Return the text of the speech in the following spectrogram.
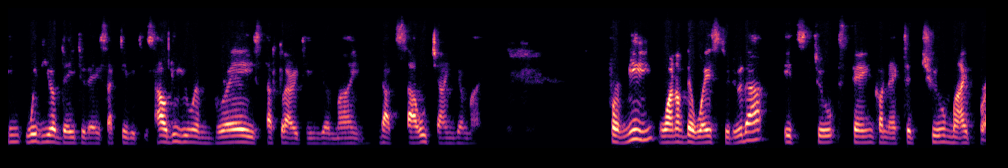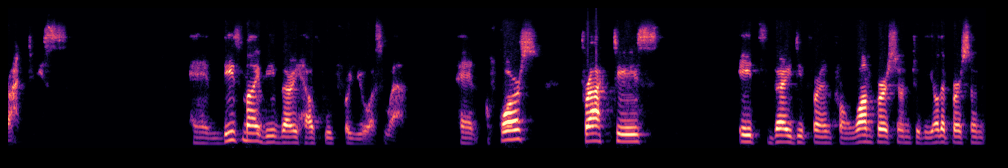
in, with your day to day activities? How do you embrace that clarity in your mind, that saucha in your mind? For me, one of the ways to do that is to staying connected to my practice. And this might be very helpful for you as well. And of course, practice it's very different from one person to the other person.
